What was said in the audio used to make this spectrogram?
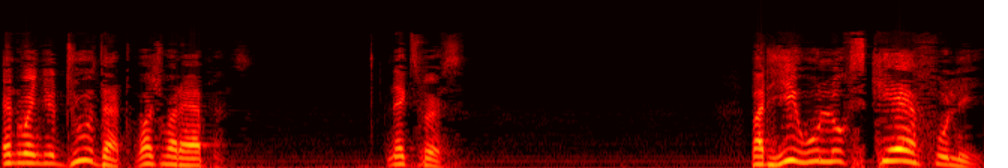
And when you do that, watch what happens. Next verse. But he who looks carefully,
